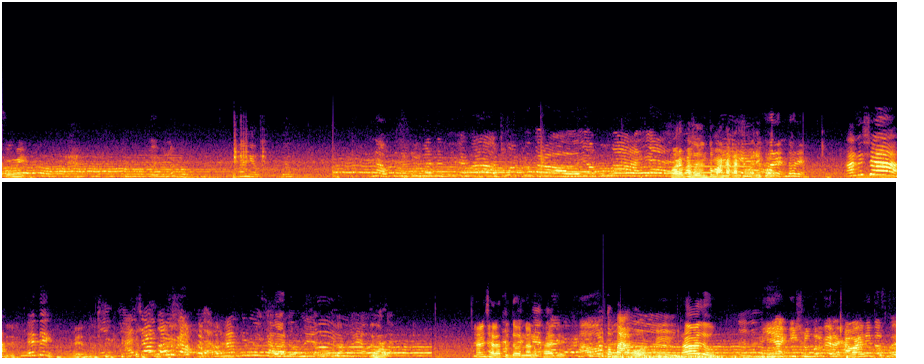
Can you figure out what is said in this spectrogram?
সুমি পরে পাশে তোমার টাকা কাটতে পারি কম আনিশা এদিক। ধরো। আমি সারা তুই দাও নানু খাওয়া দে। তো পাগল। হুম খাওয়া দাও কি সুন্দর করে খাওয়াই দিতেছে।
